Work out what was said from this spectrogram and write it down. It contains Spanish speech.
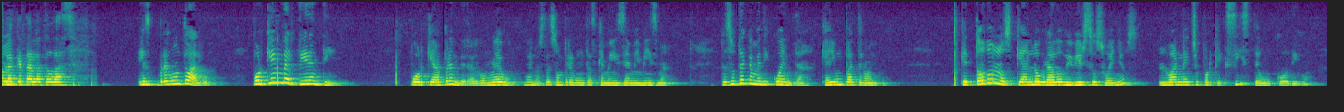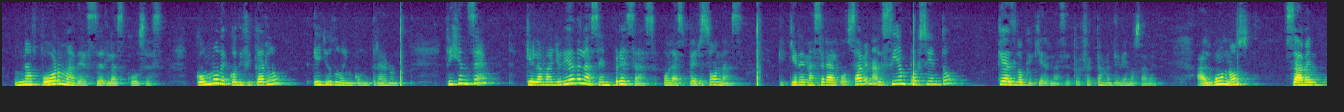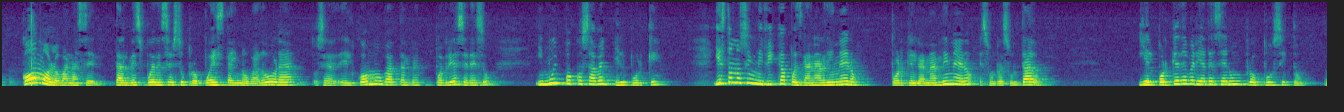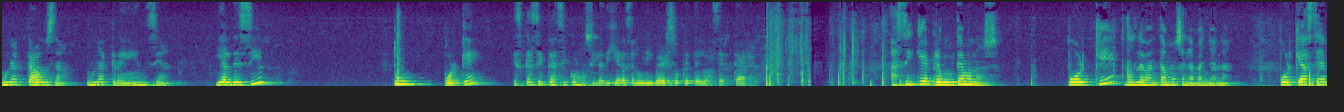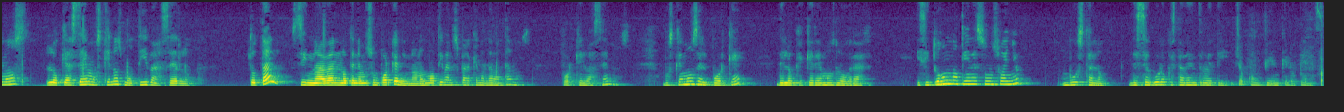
Hola, ¿qué tal a todas? Les pregunto algo. ¿Por qué invertir en ti? ¿Por qué aprender algo nuevo? Bueno, estas son preguntas que me hice a mí misma. Resulta que me di cuenta que hay un patrón, que todos los que han logrado vivir sus sueños lo han hecho porque existe un código, una forma de hacer las cosas. ¿Cómo decodificarlo? Ellos lo encontraron. Fíjense que la mayoría de las empresas o las personas que quieren hacer algo saben al 100% qué es lo que quieren hacer. Perfectamente bien lo saben. Algunos saben cómo lo van a hacer. Tal vez puede ser su propuesta innovadora, o sea, el cómo va, tal vez podría ser eso. Y muy pocos saben el por qué. Y esto no significa pues ganar dinero, porque el ganar dinero es un resultado. Y el por qué debería de ser un propósito, una causa, una creencia. Y al decir tú, ¿por qué? Es casi, casi como si le dijeras al universo que te lo acercara. Así que preguntémonos, ¿por qué nos levantamos en la mañana? ¿Por qué hacemos lo que hacemos? ¿Qué nos motiva a hacerlo? Total, si nada no tenemos un porqué ni no nos motiva, entonces ¿para qué nos levantamos? ¿Por qué lo hacemos? Busquemos el porqué de lo que queremos lograr. Y si tú aún no tienes un sueño, búscalo. De seguro que está dentro de ti. Yo confío en que lo tienes.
